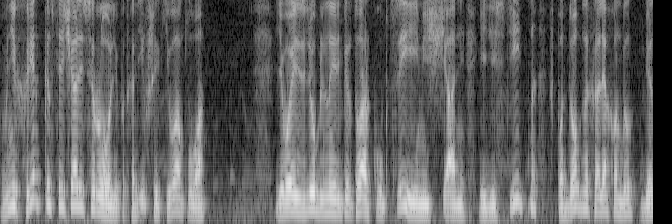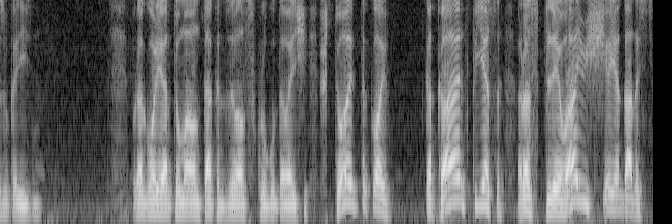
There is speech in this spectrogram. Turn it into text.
в них редко встречались роли, подходившие к его амплуа. Его излюбленный репертуар купцы и мещане, и действительно, в подобных ролях он был безукоризнен. Про горе от ума он так отзывался в кругу товарищей. «Что это такое?» Какая это пьеса? Растлевающая гадость.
